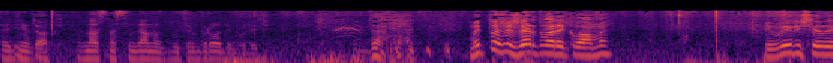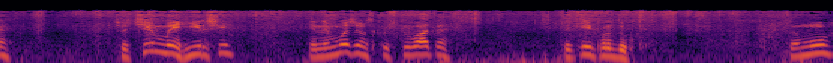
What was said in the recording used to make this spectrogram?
Сьогодні Так. в нас на сніданок бутерброди будуть. Да. Ми теж жертва реклами. І вирішили, що чим ми гірші і не можемо скуштувати такий продукт. Тому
